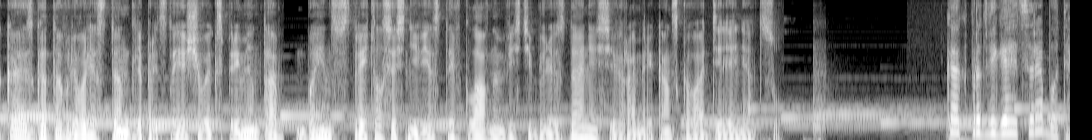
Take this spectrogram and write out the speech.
Пока изготавливали стенд для предстоящего эксперимента, Бэйнс встретился с невестой в главном вестибюле здания североамериканского отделения ЦУ. Как продвигается работа?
